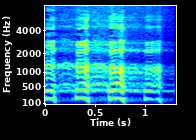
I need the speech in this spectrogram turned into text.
ha ha ha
